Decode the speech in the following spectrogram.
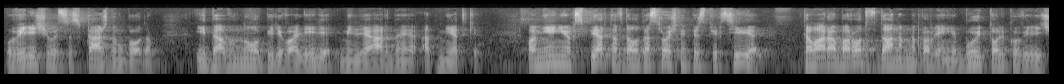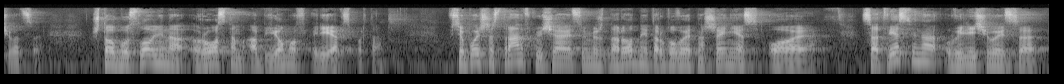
увеличиваются с каждым годом и давно перевалили миллиардные отметки. По мнению экспертов, в долгосрочной перспективе Товарооборот в данном направлении будет только увеличиваться, что обусловлено ростом объемов реэкспорта. Все больше стран включаются в международные торговые отношения с ОАЭ. Соответственно, увеличивается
